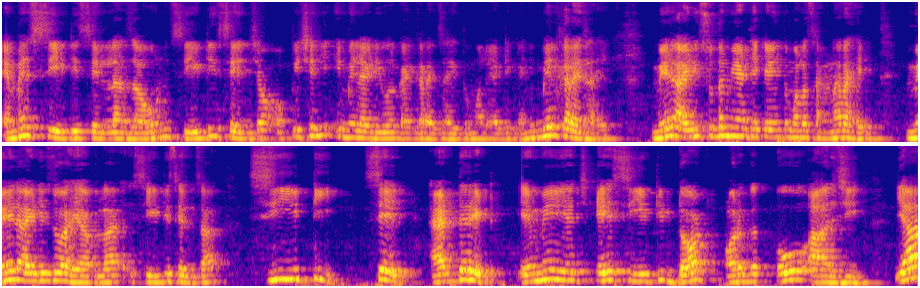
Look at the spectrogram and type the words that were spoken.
एम एस सीईटी सेलला जाऊन सीईटी सेलच्या ऑफिशियली ईमेल आय वर काय करायचं आहे तुम्हाला या ठिकाणी मेल करायचा आहे. मेल आय डी सुद्धा मी या ठिकाणी तुम्हाला सांगणार आहे. मेल आय डी जो आहे आपला सीईटी सेलचा CET cell at the rate M H A CET dot org O R G या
